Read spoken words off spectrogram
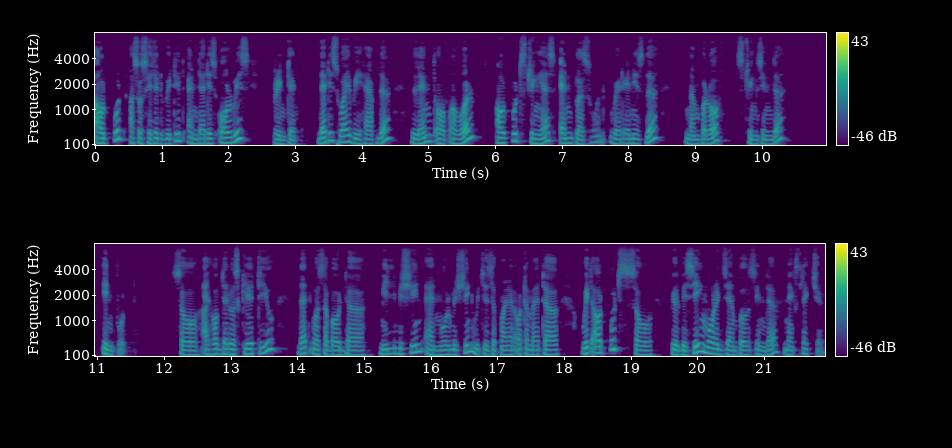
output associated with it and that is always printed. That is why we have the length of our output string as n plus 1 where n is the number of strings in the input. So i hope that was clear to you. That was about the Mealy machine and Moore machine which is the finite automata with outputs. So we'll be seeing more examples in the next lecture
